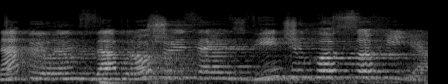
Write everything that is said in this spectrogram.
На килим запрошується Здінченко Софія.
